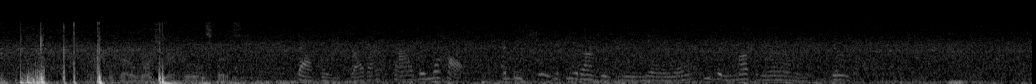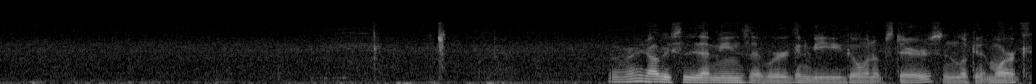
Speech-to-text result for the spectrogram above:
We gotta wash our hands first. Bathroom's right outside in the hall. And be sure to get under you, Mario. You've been mucking around in the dirt. Alright, obviously that means that we're going to be going upstairs and looking at Mark.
